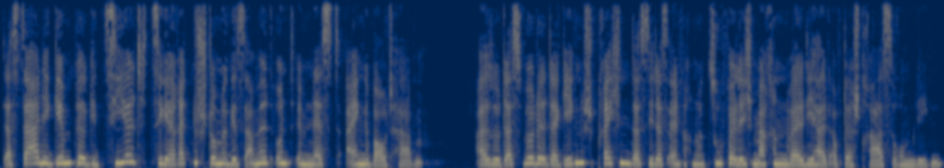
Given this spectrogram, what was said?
dass da die Gimpel gezielt Zigarettenstummel gesammelt und im Nest eingebaut haben. Also das würde dagegen sprechen, dass sie das einfach nur zufällig machen, weil die halt auf der Straße rumliegen.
